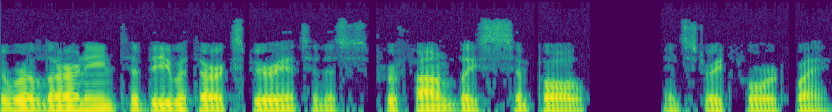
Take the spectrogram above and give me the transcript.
So we're learning to be with our experience in this profoundly simple and straightforward way.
